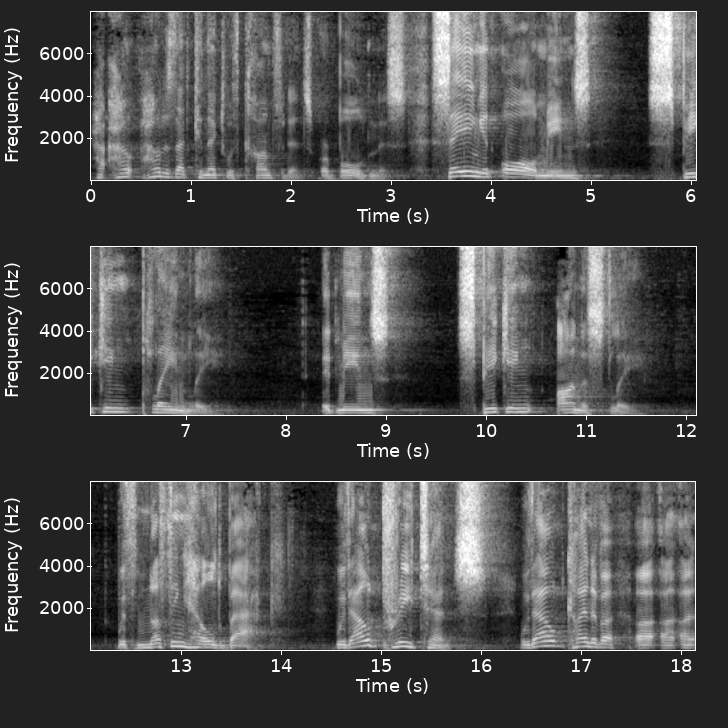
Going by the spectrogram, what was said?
How, how, how does that connect with confidence or boldness? Saying it all means speaking plainly. It means speaking honestly, with nothing held back, without pretense, without kind of a, a, a,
